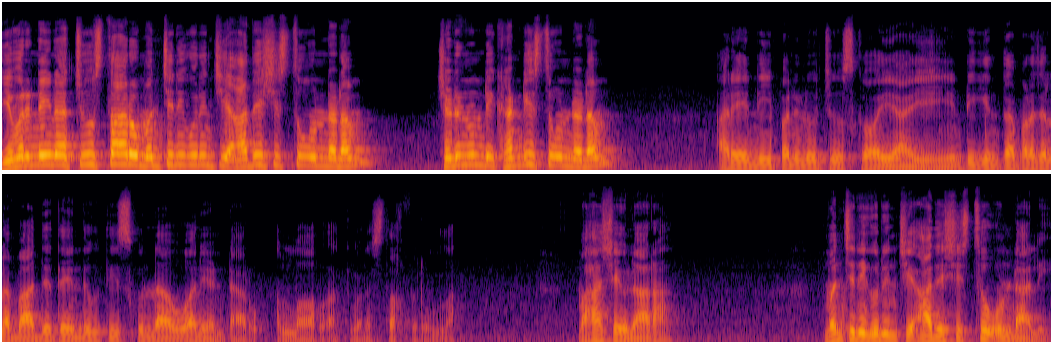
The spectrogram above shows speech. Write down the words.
ఎవరినైనా చూస్తారు మంచిని గురించి ఆదేశిస్తూ ఉండడం చెడు నుండి ఖండిస్తూ ఉండడం. అరే నీ పని నువ్వు చూసుకోవయ్యా ఏంటికి ఇంత ప్రజల బాధ్యత ఎందుకు తీసుకున్నావు అని అంటారు. అల్లాహు అక్బర్ అస్తఫరుల్లా మహాశివులారా మంచిని గురించి ఆదేశిస్తూ ఉండాలి.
